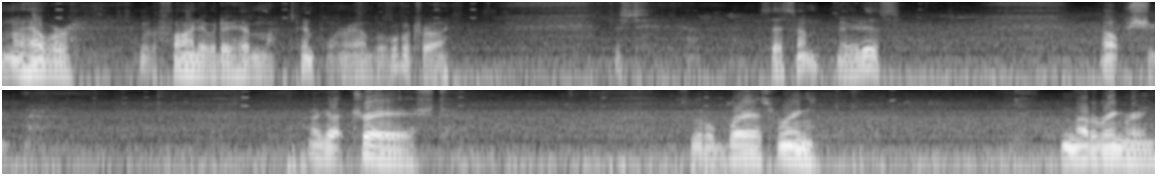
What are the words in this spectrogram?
Don't know how we're gonna find it We do have my pinpoint around, but we're gonna try. Just is that something? There it is. Oh shoot. I got trashed. A little brass ring. Not a ring ring,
